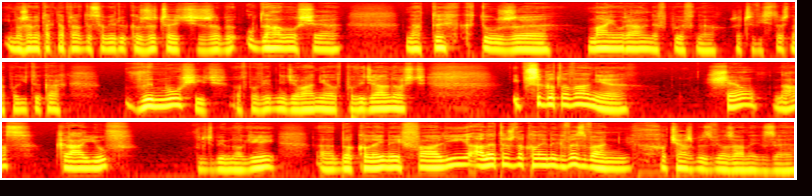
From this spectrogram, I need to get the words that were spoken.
I możemy tak naprawdę sobie tylko życzyć, żeby udało się na tych, którzy mają realny wpływ na rzeczywistość, na politykach, wymusić odpowiednie działanie, odpowiedzialność i przygotowanie się, nas, krajów w liczbie mnogiej, e, do kolejnej fali, ale też do kolejnych wyzwań, chociażby związanych ze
